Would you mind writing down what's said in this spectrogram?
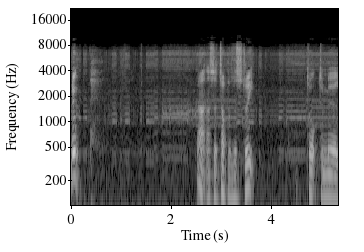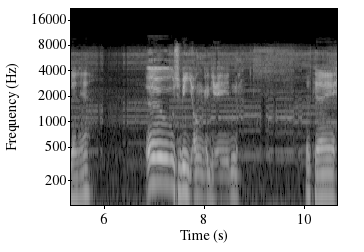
Nope. Right, that's the top of the street. Talk to Merlin here. Oh, should be young again. Okay,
